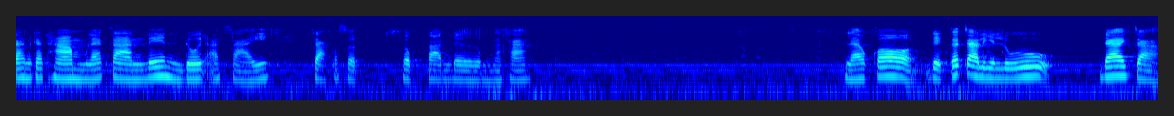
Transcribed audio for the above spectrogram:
การกระทำและการเล่นโดยอาศัยจากประสบการณ์เดิมนะคะแล้วก็เด็กก็จะเรียนรู้ได้จาก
